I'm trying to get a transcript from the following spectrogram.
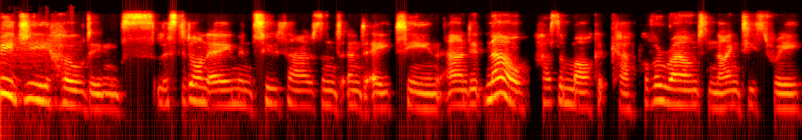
RBG Holdings listed on AIM in 2018, and it now has a market cap of around 93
